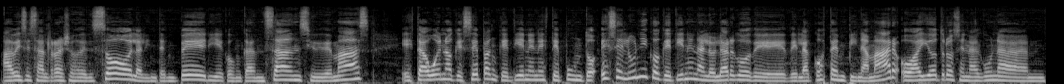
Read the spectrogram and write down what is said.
A veces al rayos del sol, al intemperie, con cansancio y demás. Está bueno que sepan que tienen este punto. ¿Es el único que tienen a lo largo de, de la costa en Pinamar o hay otros en alguna, mm,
